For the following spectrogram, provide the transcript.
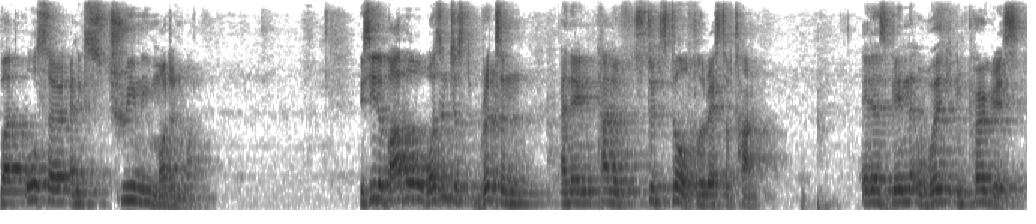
but also an extremely modern one. You see, the Bible wasn't just written and then kind of stood still for the rest of time. It has been a work in progress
